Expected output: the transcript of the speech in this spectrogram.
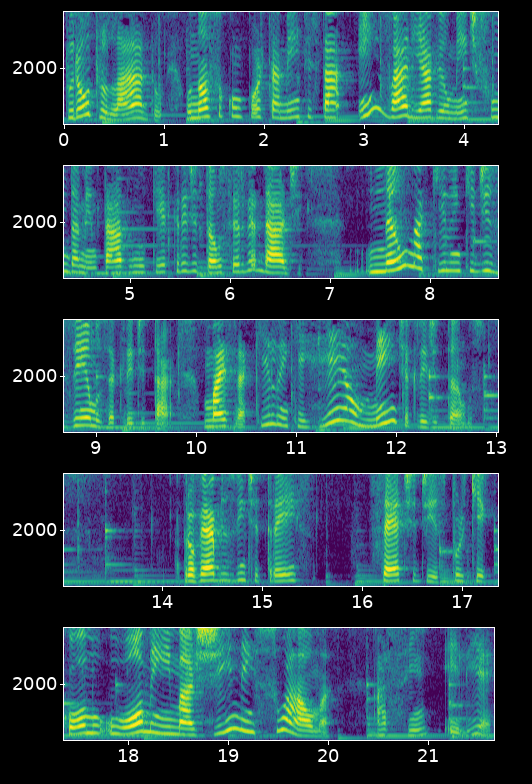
Por outro lado, o nosso comportamento está invariavelmente fundamentado no que acreditamos ser verdade, não naquilo em que dizemos acreditar, mas naquilo em que realmente acreditamos. Provérbios 23, 7 diz: Porque como o homem imagina em sua alma, assim ele é.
